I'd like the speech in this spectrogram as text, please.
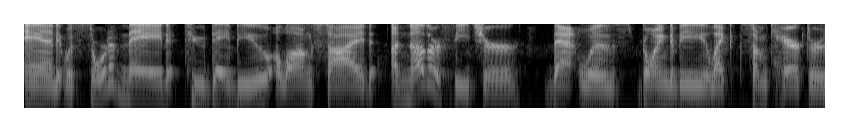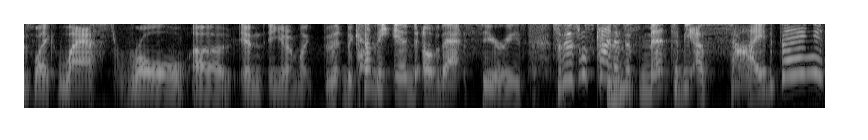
and it was sort of made to debut alongside another feature that was going to be like some character's like last role uh in you know like the, the kind of the end of that series. So this was kind of just meant to be a side thing?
